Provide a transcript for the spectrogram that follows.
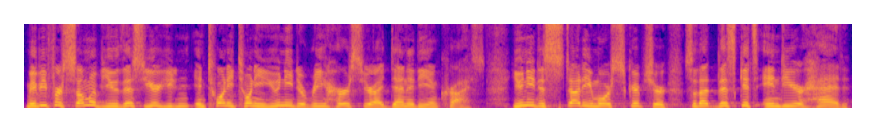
Maybe for some of you this year, you, in 2020, you need to rehearse your identity in Christ. You need to study more scripture so that this gets into your head,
